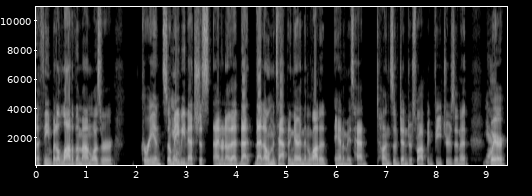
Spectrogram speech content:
a theme. But a lot of the manhwas are Korean, so Yeah. maybe that's just I don't know that that that element's happening there. And then a lot of animes had tons of gender swapping features in it, yeah. where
